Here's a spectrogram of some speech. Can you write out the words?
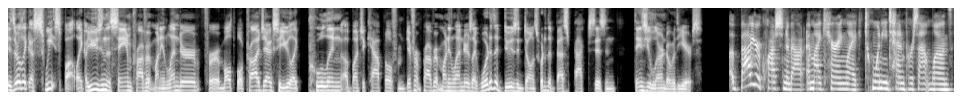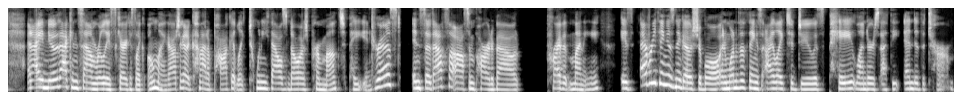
is there like a sweet spot? Like, are you using the same private money lender for multiple projects? Are you like pooling a bunch of capital from different private money lenders? Like, what are the do's and don'ts? What are the best practices and things you learned over the years? About your question about am I carrying like 20, 10% loans? And I know that can sound really scary because, like, oh my gosh, I got to come out of pocket like $20,000 per month to pay interest. And so that's the awesome part about private money is everything is negotiable and one of the things i like to do is pay lenders at the end of the term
